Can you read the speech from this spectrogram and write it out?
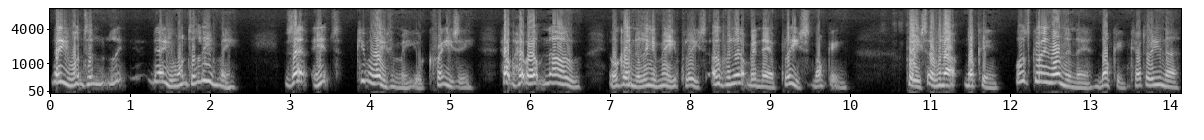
Now you want to, le- now you want to leave me. Is that it? Keep away from me. You're crazy. Help, help, help. No. You're going to leave me. Please. Open up in there. Please. Knocking. Please. Open up. Knocking. What's going on in there? Knocking. Catalina.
